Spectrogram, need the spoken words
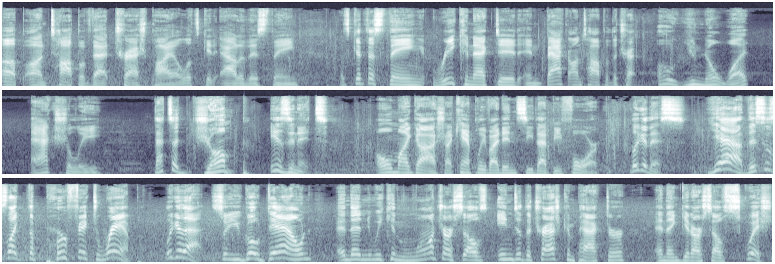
up on top of that trash pile. Let's get out of this thing. Let's get this thing reconnected and back on top of the trash. Oh, you know what? Actually, that's a jump, isn't it? Oh my gosh, I can't believe I didn't see that before. Look at this. Yeah, this is like the perfect ramp. Look at that. So you go down, and then we can launch ourselves into the trash compactor and then get ourselves squished.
